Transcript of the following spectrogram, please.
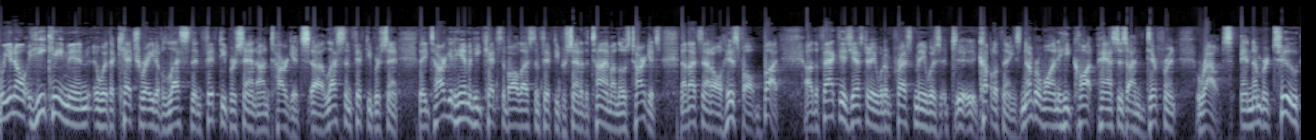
Well, you know, he came in with a catch rate of less than 50% on targets, uh, less than 50%. They'd target him and he'd catch the ball less than 50% of the time on those targets. Now, that's not all his fault, but uh, the fact is, yesterday, what impressed me was a couple of things. Number one, he caught passes on different routes. And number two,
